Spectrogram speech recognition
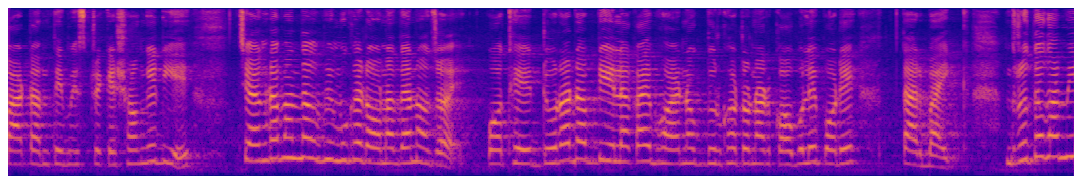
কাঠ আনতে মিস্ত্রিকে সঙ্গে নিয়ে চ্যাংরাবান্ধা অভিমুখে রওনা দেন অজয়। পথে ডোরাডাবডি এলাকায় ভয়ানক দুর্ঘটনার কবলে পড়ে তার বাইক। দ্রুতগামী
